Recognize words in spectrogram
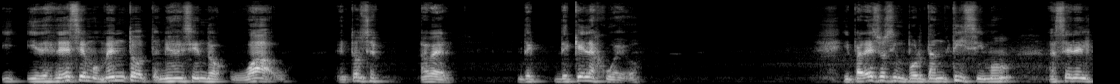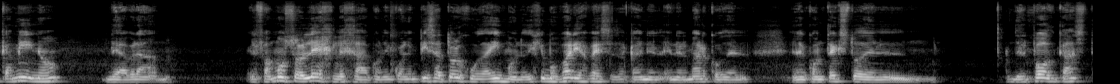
Y, desde ese momento terminas diciendo, wow. Entonces, a ver, ¿de, ¿de qué la juego? Y para eso es importantísimo hacer el camino de Abraham. El famoso Lech Leja, con el cual empieza todo el judaísmo, y lo dijimos varias veces acá en el, marco del, en el contexto del, del podcast.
